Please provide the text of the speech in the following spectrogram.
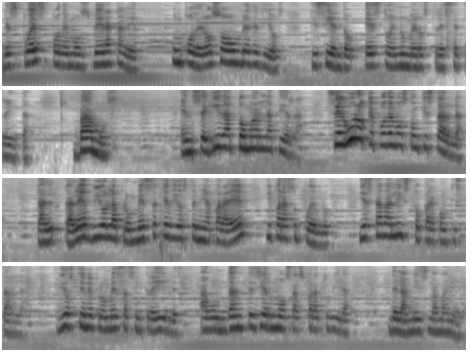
Después podemos ver a Caleb, un poderoso hombre de Dios, diciendo esto en números 13:30. Vamos enseguida a tomar la tierra. Seguro que podemos conquistarla. Caleb vio la promesa que Dios tenía para él y para su pueblo y estaba listo para conquistarla. Dios tiene promesas increíbles, abundantes y hermosas para tu vida de la misma manera.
